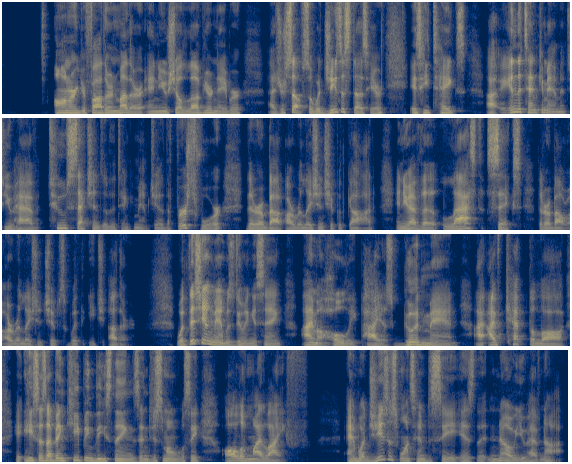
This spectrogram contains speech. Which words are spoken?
Honor your father and mother, and you shall love your neighbor as yourself. So, what Jesus does here is he takes uh, in the Ten Commandments, you have two sections of the Ten Commandments. You have the first four that are about our relationship with God, and you have the last six that are about our relationships with each other. What this young man was doing is saying, I'm a holy, pious, good man. I, have kept the law. He says, I've been keeping these things. In just a moment, we'll see all of my life. And what Jesus wants him to see is that no, you have not.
